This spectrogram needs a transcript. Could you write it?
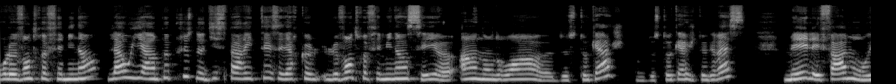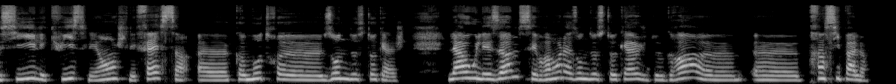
pour le ventre féminin, là où il y a un peu plus de disparité, c'est-à-dire que le ventre féminin c'est euh, un endroit euh, de stockage, de stockage de graisse, mais les femmes ont aussi les cuisses, les hanches, les fesses euh, comme autre zone de stockage. Là où les hommes c'est vraiment la zone de stockage de gras principale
